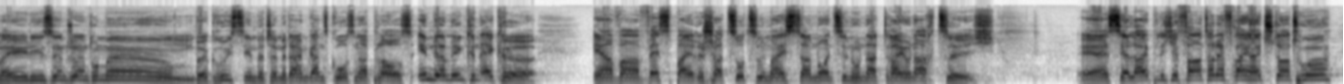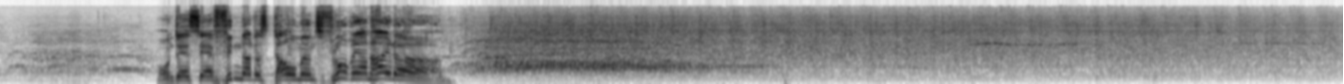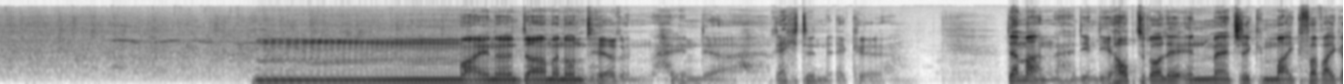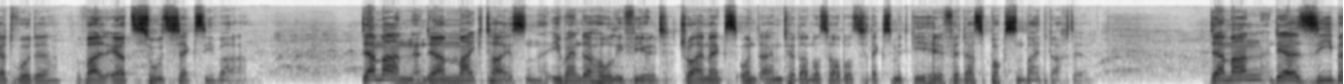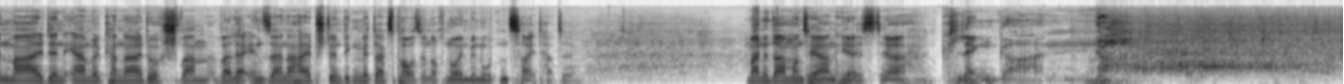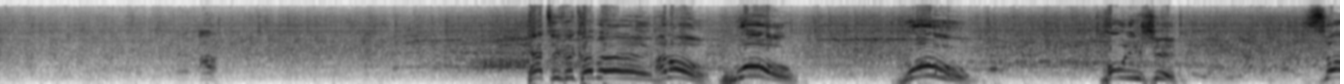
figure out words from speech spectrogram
Ladies and Gentlemen, begrüßt ihn bitte mit einem ganz großen Applaus in der linken Ecke. Er war westbayerischer Zuzelmeister 1983. Er ist der leibliche Vater der Freiheitsstatue. Und er ist der Erfinder des Daumens, Florian Haider. Meine Damen und Herren, in der rechten Ecke. Der Mann, dem die Hauptrolle in Magic Mike verweigert wurde, weil er zu sexy war. Der Mann, der Mike Tyson, Evander Holyfield, Trimax und einem Tyrannosaurus Rex mit Gehhilfe das Boxen beibrachte. Der Mann, der siebenmal den Ärmelkanal durchschwamm, weil er in seiner halbstündigen Mittagspause noch neun Minuten Zeit hatte. Meine Damen und Herren, hier ist der Klängern. Herzlich willkommen! Hallo! Wow! Wow! Holy shit! So,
